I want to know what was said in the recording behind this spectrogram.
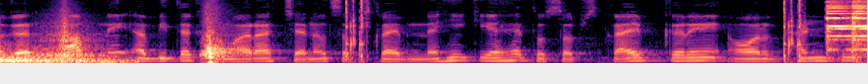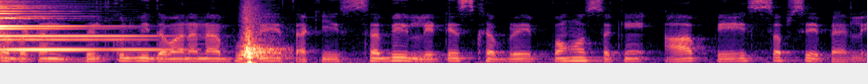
अगर आपने अभी तक हमारा चैनल सब्सक्राइब नहीं किया है तो सब्सक्राइब करें और घंटी का बटन बिल्कुल भी दबाना ना भूलें, ताकि सभी लेटेस्ट खबरें पहुँच सकें आप पे सबसे पहले।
